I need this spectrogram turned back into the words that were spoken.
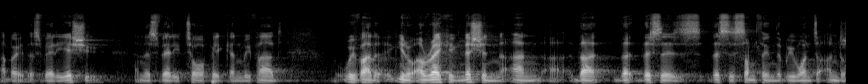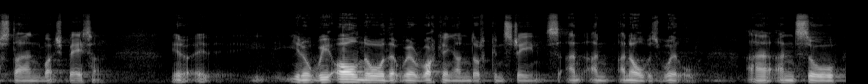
about this very issue and this very topic, and we've had we've had, you know, a recognition and uh, that, that this is, this is something that we want to understand much better. You know, it, you know, we all know that we're working under constraints and, and, and always will. Uh, and so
